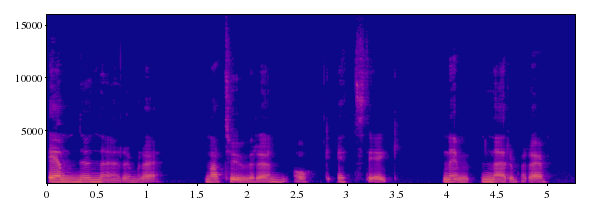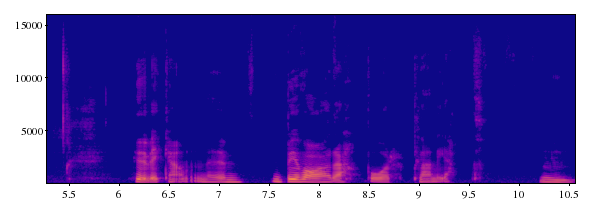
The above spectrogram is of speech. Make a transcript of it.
ännu närmre naturen och ett steg närmre hur vi kan eh, bevara vår planet. Mm.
